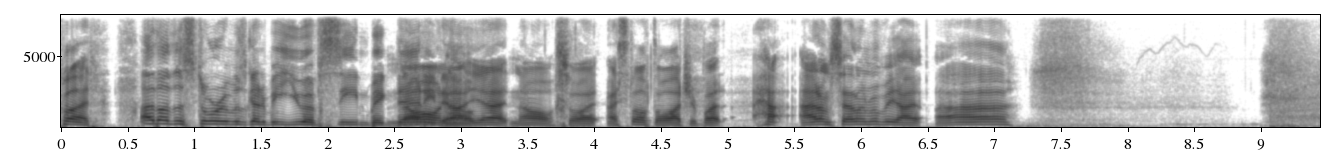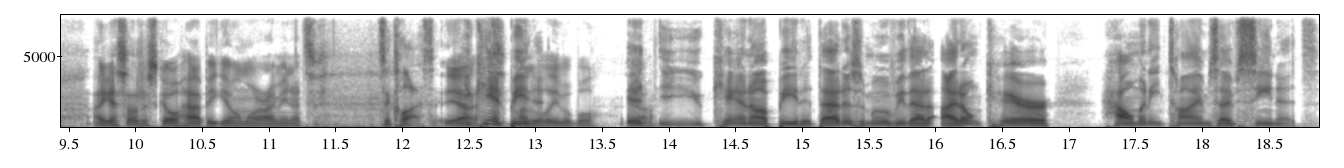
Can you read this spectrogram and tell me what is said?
But I thought the story was going to be you have seen Big Daddy no, now. not yet. No. So I, I still have to watch it. But ha- Adam Sandler movie, I uh, I guess I'll just go Happy Gilmore. I mean, it's It's a classic. yeah, you can't beat it. unbelievable. It you cannot beat it. That is a movie that I don't care how many times I've seen it,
